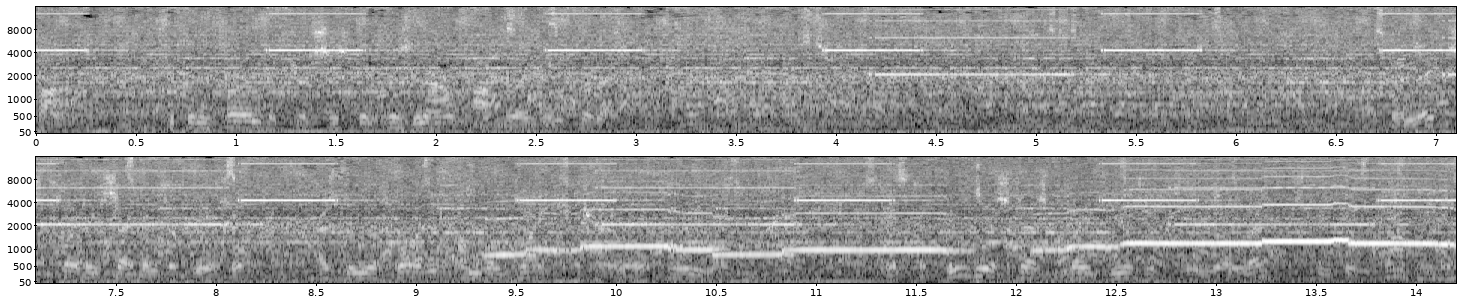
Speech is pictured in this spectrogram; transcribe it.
5 to confirm that your system is now operating correctly. The next 20 seconds of music has been recorded on the right channel only. If the previous test played music through your left speaker properly,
